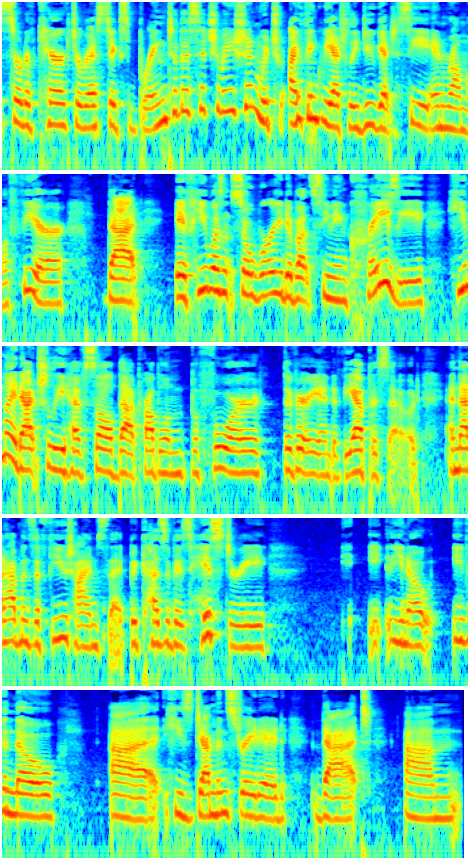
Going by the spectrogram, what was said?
sort of characteristics bring to the situation which i think we actually do get to see in realm of fear that if he wasn't so worried about seeming crazy he might actually have solved that problem before the very end of the episode. And that happens a few times that because of his history you know, even though uh, he's demonstrated that um,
